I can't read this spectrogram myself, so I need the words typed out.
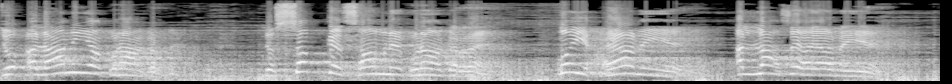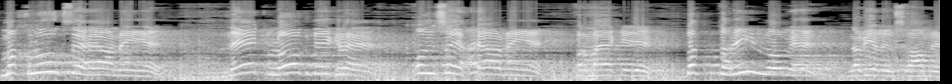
جو علانیہ گناہ کرتے ہیں، جو سب کے سامنے گناہ کر رہے ہیں۔ کوئی حیا نہیں ہے، اللہ سے حیا نہیں ہے۔ مخلوق سے حیا نہیں ہے۔ نیک لوگ دیکھ رہے ہیں، ان سے حیا نہیں ہے۔ فرمایا کہ یہ بدترین لوگ ہیں۔ نبی علیہ السلام نے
